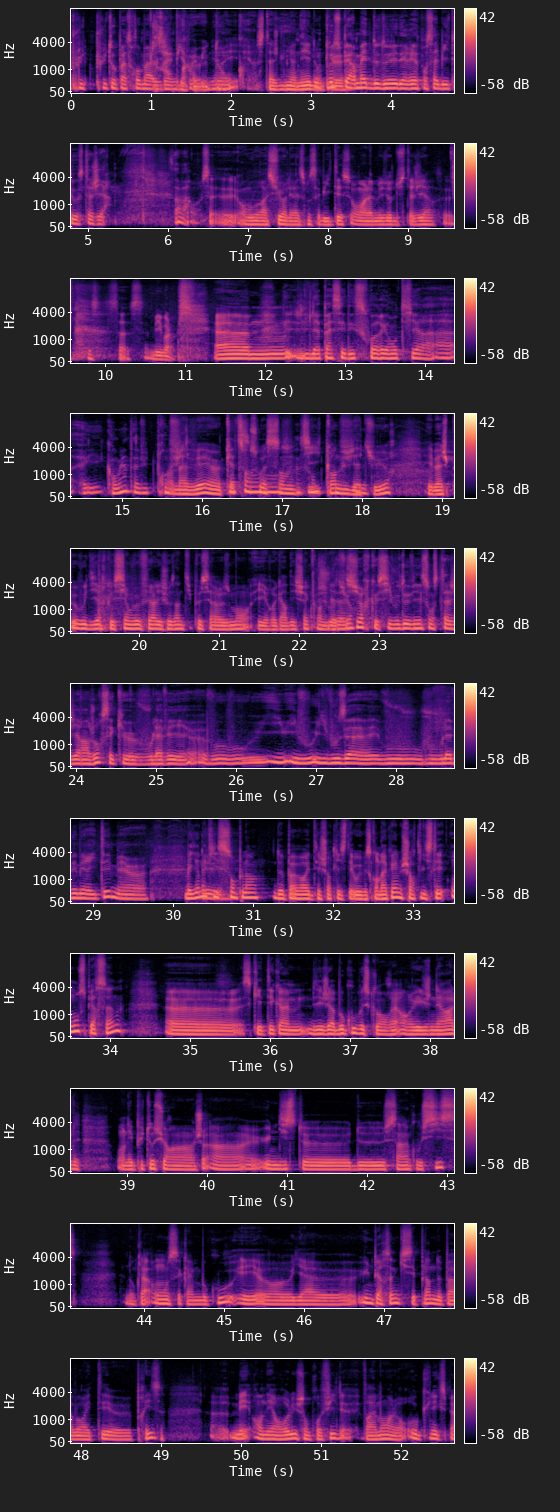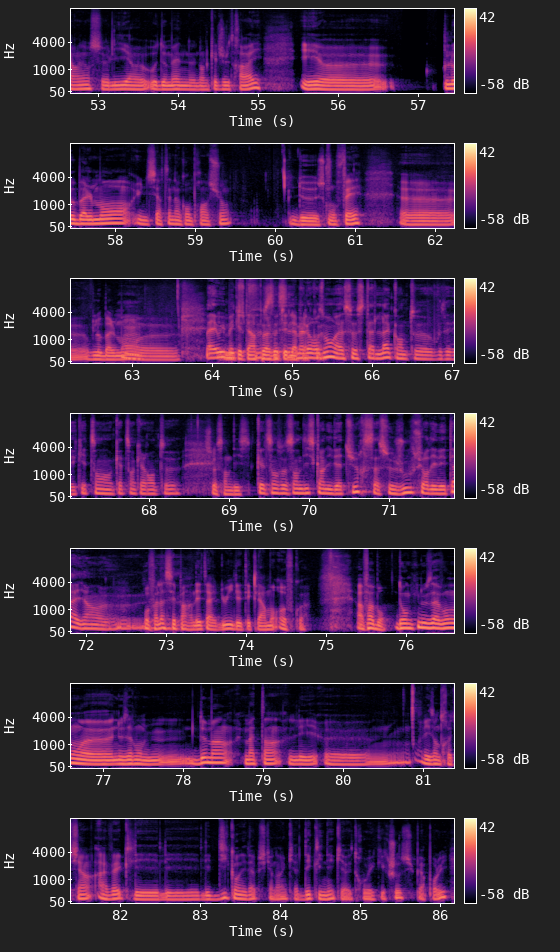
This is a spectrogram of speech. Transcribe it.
plus- plutôt pas trop mal. Très donc, bien euh, rémunéré. donc, Et un stage d'une année. on peut se permettre de donner des responsabilités aux stagiaires. Ça va. Bon, ça, euh, on vous rassure, les responsabilités seront à la mesure du stagiaire. Ça- mais voilà. Euh, Il a passé des soirées entières à. à- Combien t'as vu de on profils avait euh, 470 460 candidatures. Et ben, je peux vous dire que si on veut faire les choses un petit peu sérieusement et regarder chaque Je vous candidature, assure que si vous devenez son stagiaire un jour, c'est que vous l'avez, euh, vous, vous- il, il vous, il vous, a- vous, vous l'avez mérité, mais euh, mais il y en a qui se sont plaints de ne pas avoir été shortlistés. Oui, parce qu'on a quand même shortlisté 11 personnes, euh, ce qui était quand même déjà beaucoup, parce qu'en règle générale, on est plutôt sur un- un- une liste euh, de 5 ou 6. Donc là, 11, c'est quand même beaucoup. Et euh, il y a euh, une personne qui s'est plainte de ne pas avoir été prise. Mais en ayant relu son profil, vraiment, alors aucune expérience liée au domaine dans lequel je travaille. Et euh, globalement, une certaine incompréhension de ce qu'on fait. Euh, globalement, Hmm. euh, bah oui, mais était un peu à côté de la plaque, Malheureusement, à ce stade-là, quand euh, vous avez 400, 440, euh, 70. 470 candidatures, ça se joue sur des détails. hein, enfin là, c'est pas un détail. Lui, il était clairement off, quoi. Enfin bon, donc nous avons, nous avons demain matin les, les entretiens avec les, les, les 10 candidats, puisqu'il y en a un qui a décliné, qui avait trouvé quelque chose, super pour lui.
